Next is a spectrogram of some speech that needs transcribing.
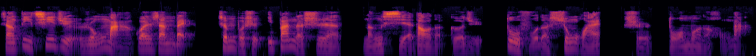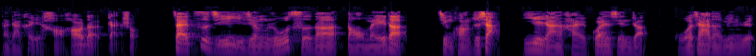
像第七句“戎马关山北”，真不是一般的诗人能写到的格局。杜甫的胸怀是多么的宏大，大家可以好好的感受。在自己已经如此的倒霉的境况之下，依然还关心着国家的命运。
